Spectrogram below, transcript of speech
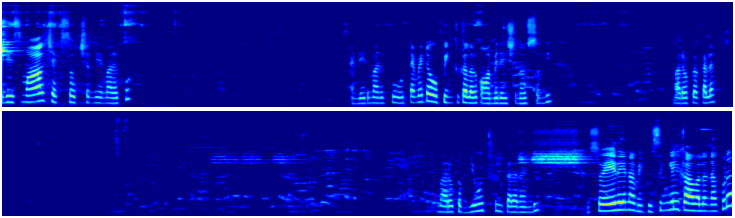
ఇది స్మాల్ చెక్స్ వచ్చింది మనకు. అండ్ ఇది మనకు టమాటో పింక్ కలర్ కాంబినేషన్ వస్తుంది. మరొక కలర్. మరొక బ్యూటిఫుల్ కలర్ అండి. సో ఏదైనా మీకు సింగిల్ కావాలన్నా కూడా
